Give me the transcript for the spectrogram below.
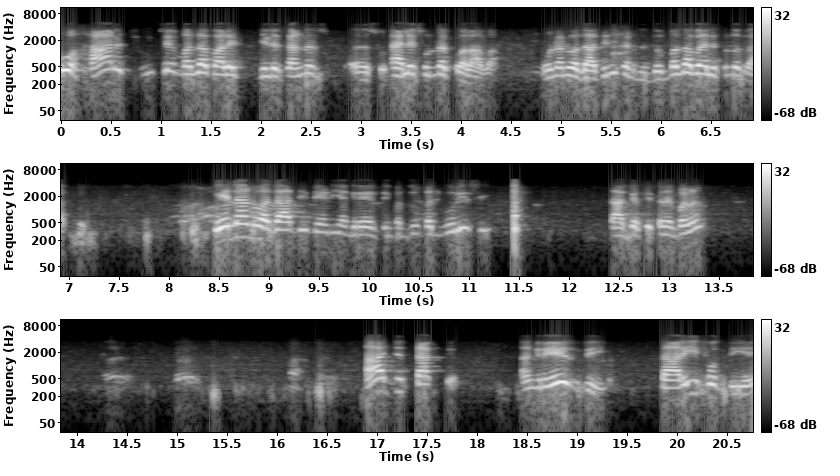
وہ ہر جھوٹے مذہب والے جڑے سن اہل سنت کو علاوہ انہوں نے آزادی نہیں کرنے دو مذہب اہل سنت رکھ دو۔ انہوں آزادی دینی انگریز کی منظور مجبوری سی تاکہ فتنے بن اج تک انگریز دی تعریف ہوتی ہے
